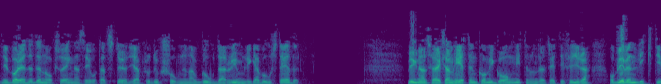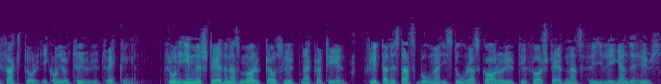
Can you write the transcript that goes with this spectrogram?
Nu började den också ägna sig åt att stödja produktionen av goda, rymliga bostäder. Byggnadsverksamheten kom igång 1934 och blev en viktig faktor i konjunkturutvecklingen. Från innerstädernas mörka och slutna kvarter flyttade stadsborna i stora skaror ut till förstädernas friliggande hus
